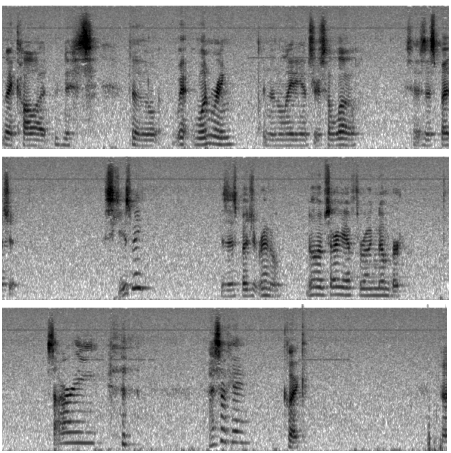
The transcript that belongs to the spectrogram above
And I call it, and it's the one ring, and then the lady answers hello. Says this budget. Excuse me? Is this budget rental? No, I'm sorry, you have the wrong number. Sorry. That's okay. Click. Um,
